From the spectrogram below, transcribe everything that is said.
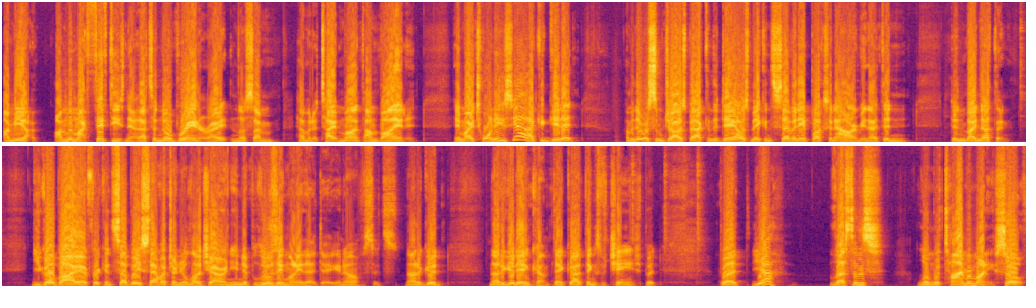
I mean, I'm in my 50s now. That's a no brainer, right? Unless I'm having a tight month, I'm buying it. In my 20s, yeah, I could get it. I mean, there was some jobs back in the day I was making seven, eight bucks an hour. I mean, that didn't didn't buy nothing. You go buy a freaking Subway sandwich on your lunch hour, and you end up losing money that day. You know, it's, it's not a good not a good income. Thank God things have changed. But but yeah, lessons learn with time or money. So,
